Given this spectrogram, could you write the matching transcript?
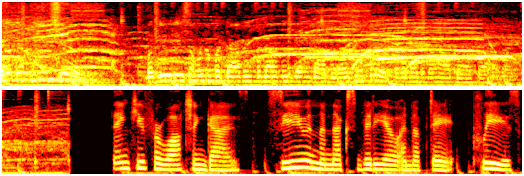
The future, ako ng madaming madaming ganda. Pero syempre, para mas mahaba pa. Thank you for watching, guys. See you in the next video and update. Please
